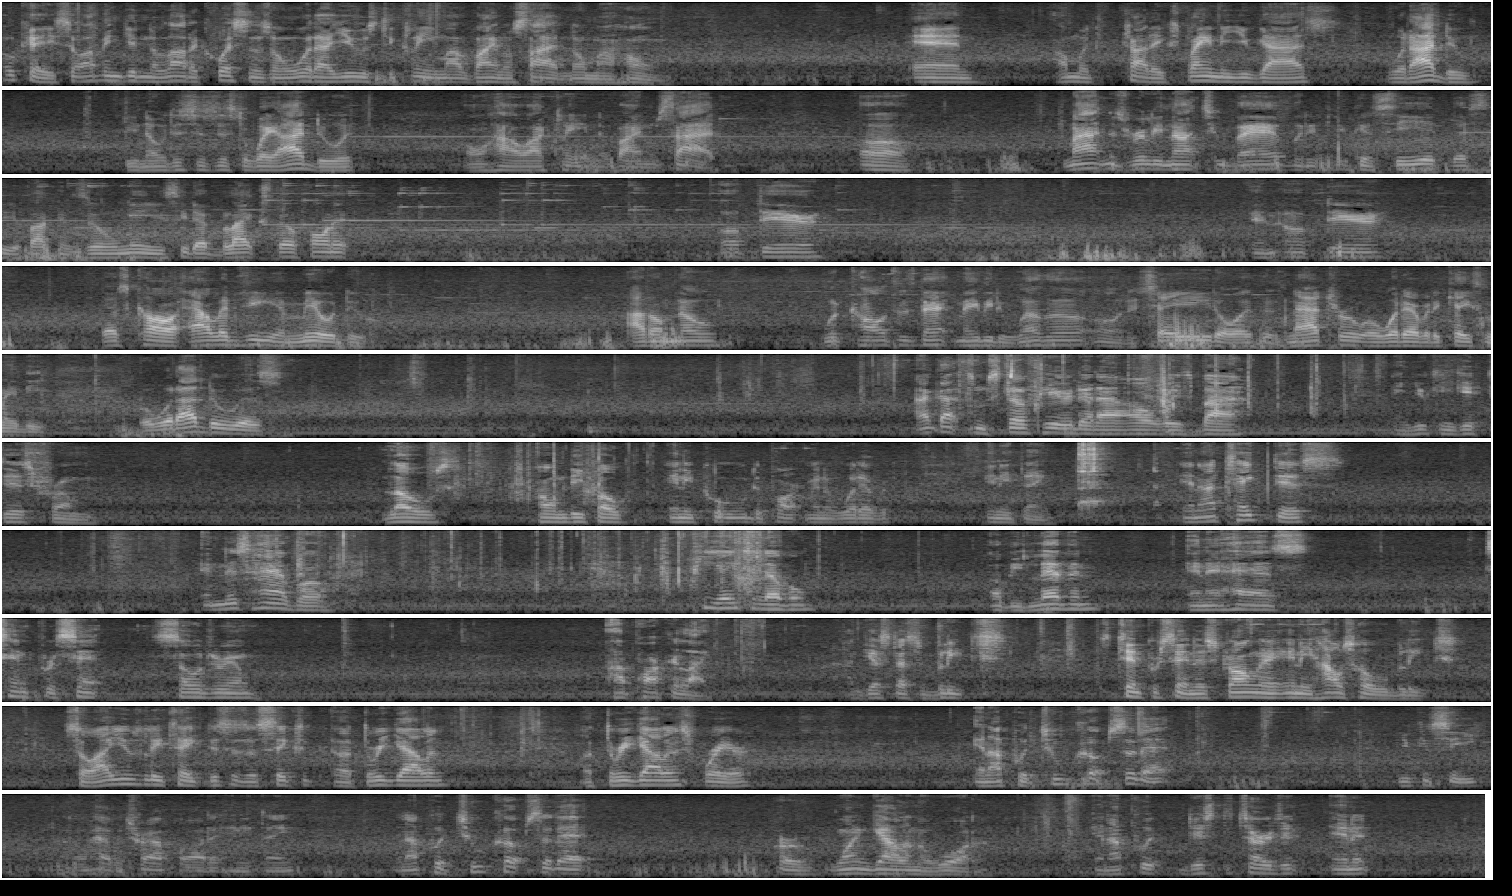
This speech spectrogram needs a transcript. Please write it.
Okay, so I've been getting a lot of questions on what I use to clean my vinyl siding on my home. And I'm gonna try to explain to you guys what I do. You know, this is just the way I do it on how I clean the vinyl side. Uh, mine is really not too bad, but if you can see it, let's see if I can zoom in. You see that black stuff on it? Up there and up there that's called allergy and mildew. I don't know what causes that, maybe the weather or the shade or if it's natural or whatever the case may be. But what I do is, I got some stuff here that I always buy and you can get this from Lowe's, Home Depot, any pool department or whatever, anything. And I take this and this have a pH level of 11 and it has 10% sodium hypochlorite. I guess that's bleach. It's 10%. It's stronger than any household bleach. So I usually take, this is a six, a three gallon, a three gallon sprayer. And I put two cups of that. You can see I don't have a tripod or anything. And I put two cups of that per one gallon of water. And I put this detergent in it,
